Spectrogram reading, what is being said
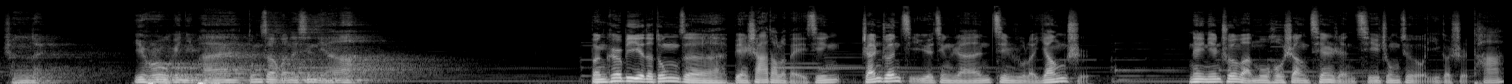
真累。一会儿我给你拍东三环的新年啊。本科毕业的东子便杀到了北京，辗转几月，竟然进入了央视。那年春晚幕后上千人，其中就有一个是他。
